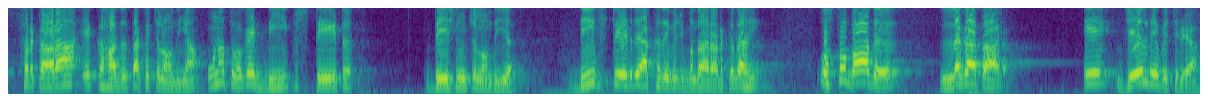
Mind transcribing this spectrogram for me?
ਸਰਕਾਰਾਂ ਇੱਕ ਹੱਦ ਤੱਕ ਚਲਾਉਂਦੀਆਂ। ਉਹਨਾਂ ਤੋਂ ਅੱਗੇ ਡੀਪ ਸਟੇਟ ਦੇਸ਼ ਨੂੰ ਚਲਾਉਂਦੀ ਆ। ਡੀਪ ਸਟੇਟ ਦੇ ਅੱਖ ਦੇ ਵਿੱਚ ਬੰਦਾ ਰੜਕਦਾ ਸੀ। ਉਸ ਤੋਂ ਬਾਅਦ ਲਗਾਤਾਰ ਇਹ ਜੇਲ੍ਹ ਦੇ ਵਿੱਚ ਰਿਹਾ।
